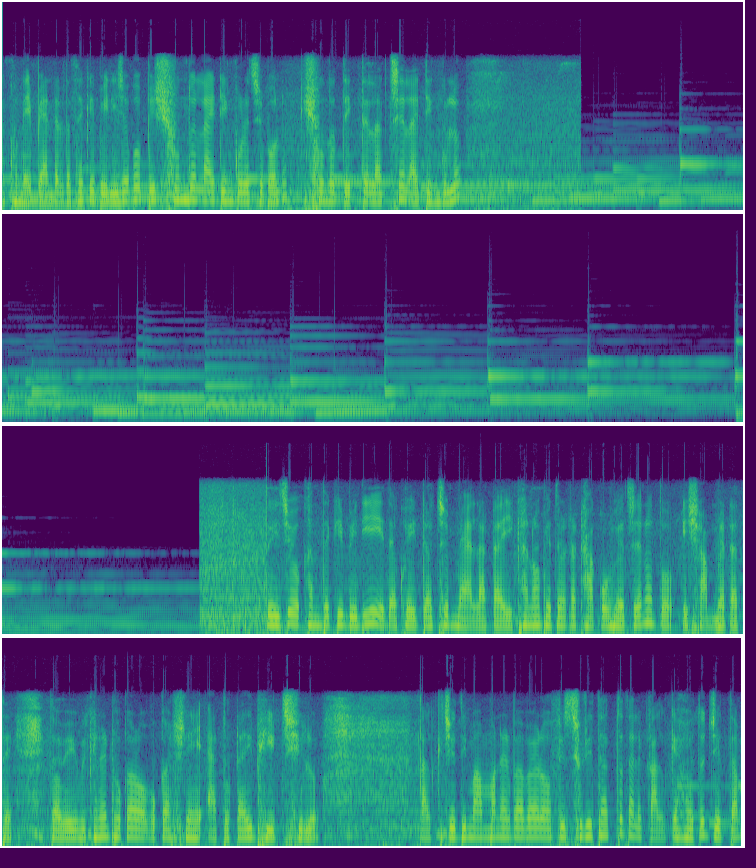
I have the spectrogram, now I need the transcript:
এখন এই প্যান্ডেলটা থেকে বেরিয়ে যাব। বেশ সুন্দর লাইটিং করেছে বলো, কি সুন্দর দেখতে লাগছে লাইটিংগুলো তো এই যে ওখান থেকে বেরিয়ে, দেখো এটা হচ্ছে মেলাটা, এখানেও ভেতরে একটা ঠাকুর হয়েছে জানো তো, এই সামনেটাতে। তবে এখানে ঢোকার অবকাশ নেই, এতটাই ভিড় ছিল। কালকে যদি মাম্মানের বাবার অফিস ছুটি থাকতো, তাহলে কালকে হয়তো যেতাম।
